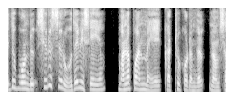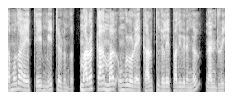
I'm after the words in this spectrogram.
இது போன்று சிறு சிறு உதவி செய்யும் மனப்பான்மையை கற்றுக்கொடுங்கள் நம் சமுதாயத்தை மீட்டெடுங்கள். மறக்காமல் உங்களுடைய கருத்துக்களை பதிவிடுங்கள். நன்றி.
